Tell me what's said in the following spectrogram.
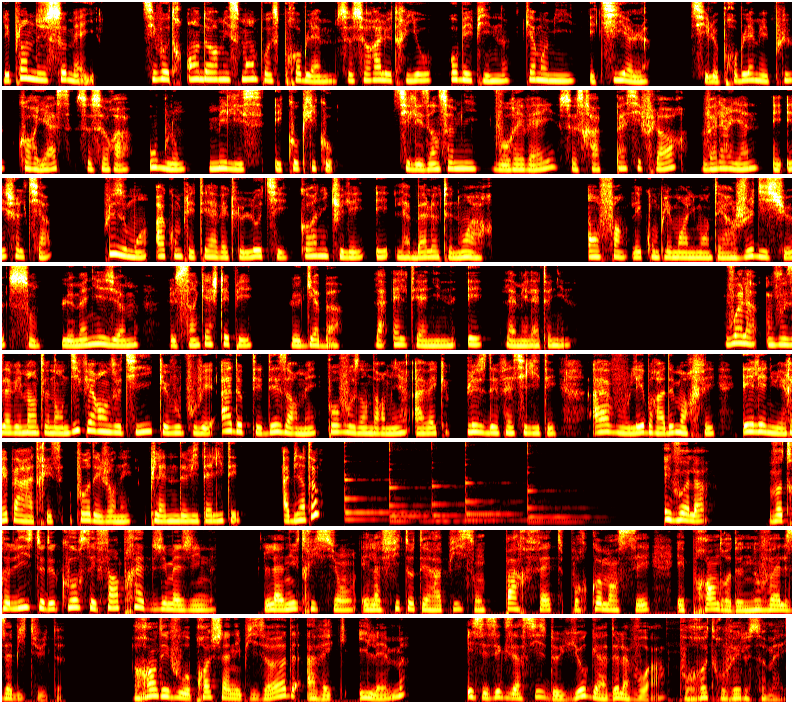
Les plantes du sommeil, si votre endormissement pose problème, ce sera le trio aubépine, camomille et tilleul. Si le problème est plus coriace, ce sera houblon, mélisse et coquelicot. Si les insomnies vous réveillent, ce sera passiflore, valériane et écholtia, plus ou moins à compléter avec le lotier corniculé et la balotte noire. Enfin, les compléments alimentaires judicieux sont le magnésium, le 5-HTP, le GABA, la L-théanine et la mélatonine. Voilà, vous avez maintenant différents outils que vous pouvez adopter désormais pour vous endormir avec plus de facilité. À vous les bras de Morphée et les nuits réparatrices pour des journées pleines de vitalité. À bientôt! Et voilà. Votre liste de courses est fin prête, j'imagine. La nutrition et la phytothérapie sont parfaites pour commencer et prendre de nouvelles habitudes. Rendez-vous au prochain épisode avec Ilem et ses exercices de yoga de la voix pour retrouver le sommeil.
